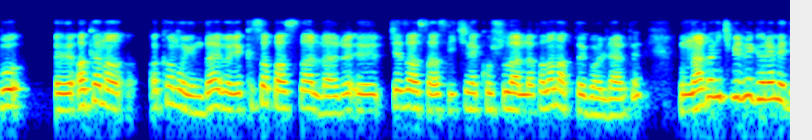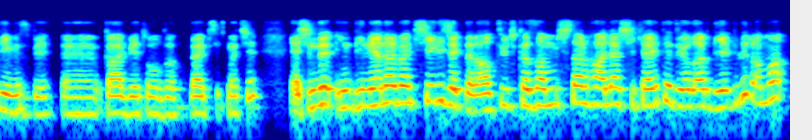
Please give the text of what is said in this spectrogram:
bu e, akan akan oyunda böyle kısa paslarla e, ceza sahası içine koşularla falan attığı gollerdi. Bunlardan hiçbirini göremediğimiz bir e, galibiyet oldu Leipzig maçı. Ya şimdi dinleyenler belki şey diyecekler 6-3 kazanmışlar hala şikayet ediyorlar diyebilir ama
